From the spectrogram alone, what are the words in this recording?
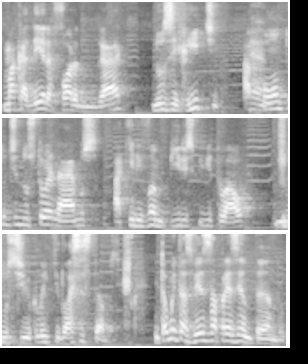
uma cadeira fora do lugar, nos irrite a é. ponto de nos tornarmos aquele vampiro espiritual no círculo em que nós estamos. Então, muitas vezes apresentando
